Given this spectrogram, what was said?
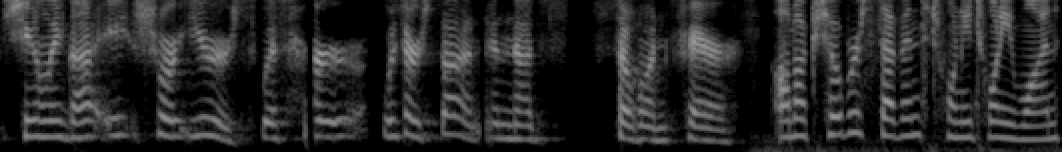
she only got eight short years with her with her son and that's so unfair. On october 7th 2021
